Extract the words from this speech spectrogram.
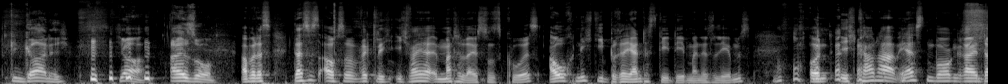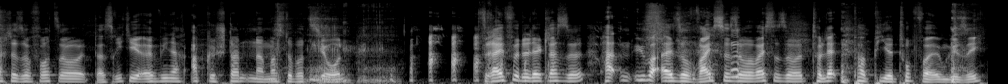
Das ging gar nicht. Ja, also, Aber das, das ist auch so wirklich, ich war ja im Mathe-Leistungskurs, auch nicht die brillanteste Idee meines Lebens. Und ich kam da am ersten Morgen rein, dachte sofort so, das riecht hier irgendwie nach abgestandener Masturbation. Drei Viertel der Klasse hatten überall so, weißt so, weißt du, so Toilettenpapier-Tupfer im Gesicht,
